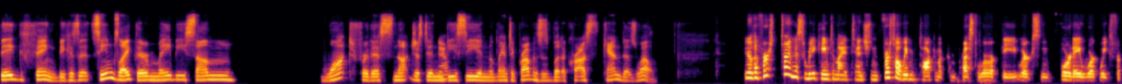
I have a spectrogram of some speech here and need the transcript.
big thing? Because it seems like there may be some want for this not just in yeah. BC and Atlantic provinces but across Canada as well. You know the first time this really came to my attention first of all we've been talking about compressed work the works and four day work weeks for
